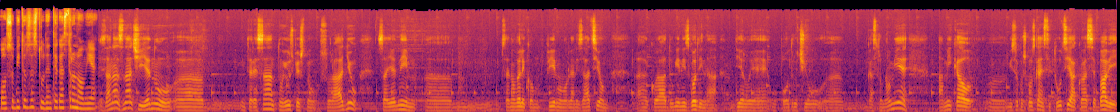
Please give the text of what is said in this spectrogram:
osobito za studente gastronomije. Za nas znači jednu uh, interesantnu i uspješnu suradnju sa jednim, eh, sa jednom velikom firmom, organizacijom eh, koja dugi niz godina djeluje u području eh, gastronomije, a mi kao visokoškolska institucija koja se bavi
